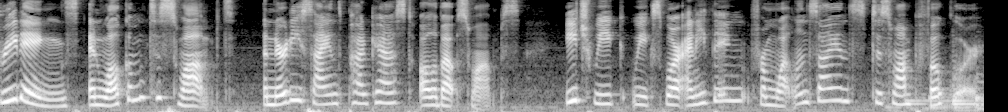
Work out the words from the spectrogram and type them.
Greetings and welcome to Swamped, a nerdy science podcast all about swamps. Each week, we explore anything from wetland science to swamp folklore.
